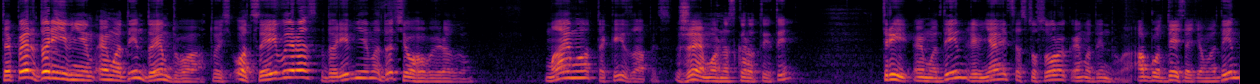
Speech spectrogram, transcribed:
Тепер дорівнюємо М1 до М2. Тобто оцей вираз дорівнюємо до цього виразу. Маємо такий запис. G можна скоротити. 3М1 рівняється 140 М1,2. Або 10 М1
